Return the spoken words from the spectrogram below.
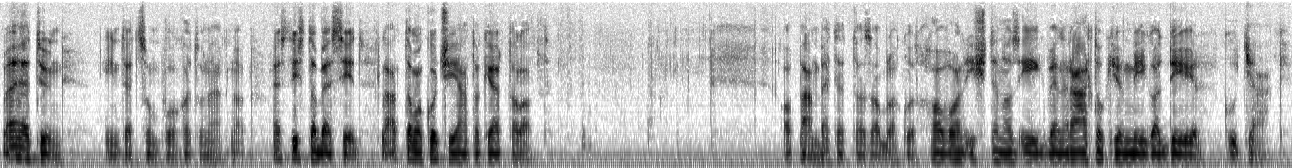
Mehetünk, intett Szompó a katonáknak. Ez tiszta beszéd. Láttam a kocsiját a kert alatt. Apám betette az ablakot. Ha van Isten az égben, rátok jön még a dél, kutyák.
